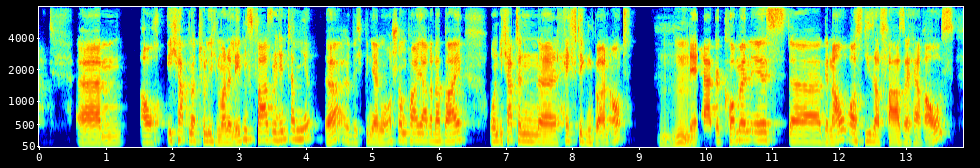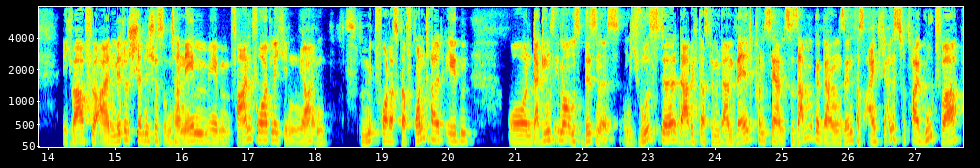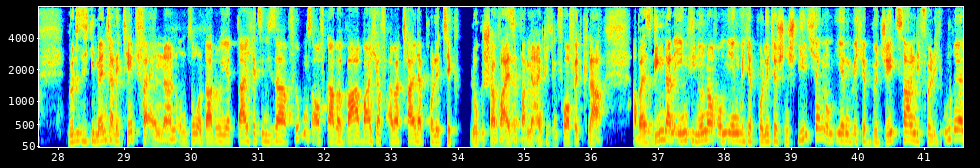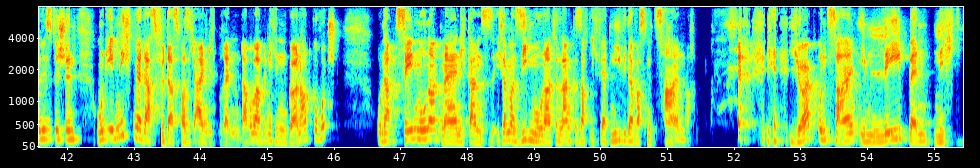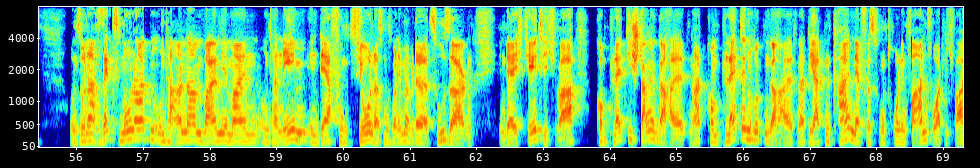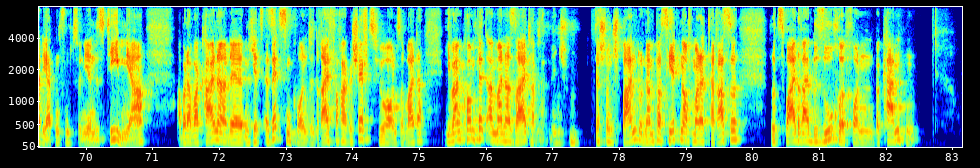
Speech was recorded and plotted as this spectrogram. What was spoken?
ähm, auch ich habe natürlich meine Lebensphasen hinter mir. Ja, ich bin ja nur auch schon ein paar Jahre dabei und ich hatte einen äh, heftigen Burnout, mhm. der gekommen ist äh, genau aus dieser Phase heraus. Ich war für ein mittelständisches Unternehmen eben verantwortlich, in, ja, in, mit vorderster Front halt eben. Und da ging es immer ums Business. Und ich wusste, dadurch, dass wir mit einem Weltkonzern zusammengegangen sind, was eigentlich alles total gut war, würde sich die Mentalität verändern. Und so, da, du jetzt, da ich jetzt in dieser Führungsaufgabe war, war ich auf einmal Teil der Politik, logischerweise, war mir eigentlich im Vorfeld klar. Aber es ging dann irgendwie nur noch um irgendwelche politischen Spielchen, um irgendwelche Budgetzahlen, die völlig unrealistisch sind und eben nicht mehr das für das, was ich eigentlich brenne. Und darüber bin ich in den Burnout gerutscht und habe zehn Monate, naja, nicht ganz, ich sag mal sieben Monate lang gesagt, ich werde nie wieder was mit Zahlen machen. Jörg und Zahlen im Leben nicht. Und so nach sechs Monaten unter anderem, weil mir mein Unternehmen in der Funktion, das muss man immer wieder dazu sagen, in der ich tätig war, komplett die Stange gehalten hat, komplett den Rücken gehalten hat. Die hatten keinen, der fürs Controlling verantwortlich war. Die hatten ein funktionierendes Team, ja. Aber da war keiner, der mich jetzt ersetzen konnte, dreifacher Geschäftsführer und so weiter. Die waren komplett an meiner Seite. Hab gesagt, Mensch, hm, ist das schon spannend. Und dann passierten auf meiner Terrasse so zwei, drei Besuche von Bekannten.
